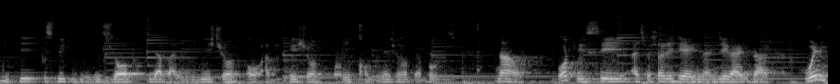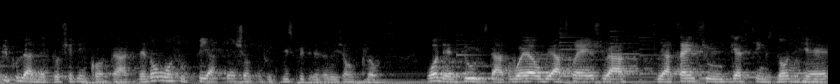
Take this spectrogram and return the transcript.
the dispute will be resolved either by mediation or arbitration or a combination of the both. Now, what we see, especially here in Nigeria, is that when people are negotiating contracts, they don't want to pay attention to the dispute resolution clause. What they do is that, well, we are friends, we are we are trying to get things done here.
